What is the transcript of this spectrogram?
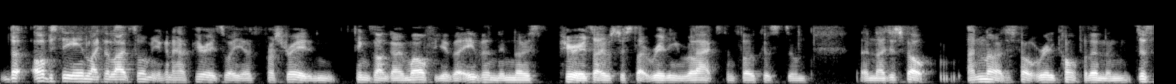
the, obviously in like a live tournament, you're going to have periods where you're frustrated and things aren't going well for you. But even in those periods, I was just like really relaxed and focused and. And I just felt, I don't know, I just felt really confident, and just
